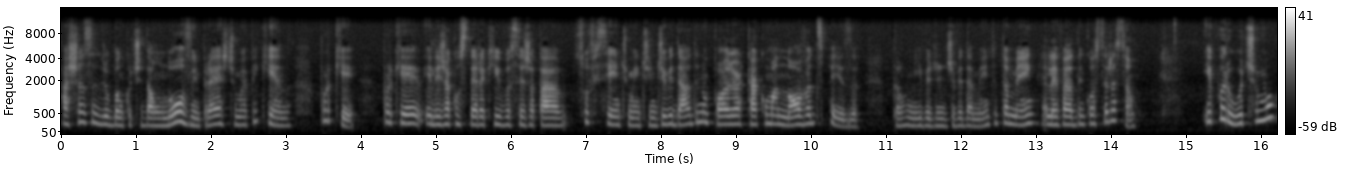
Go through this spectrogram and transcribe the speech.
a chance de o banco te dar um novo empréstimo é pequena. Por quê? Porque ele já considera que você já está suficientemente endividado e não pode arcar com uma nova despesa. Então, o nível de endividamento também é levado em consideração. E por último,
